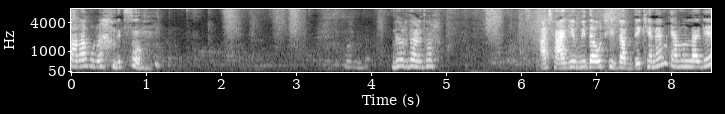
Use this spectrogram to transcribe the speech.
তারা পুরা দেখছ? ধর ধর ধর। আচ্ছা আগে উইদাউট হিজাব দেখে নেন কেমন লাগে?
